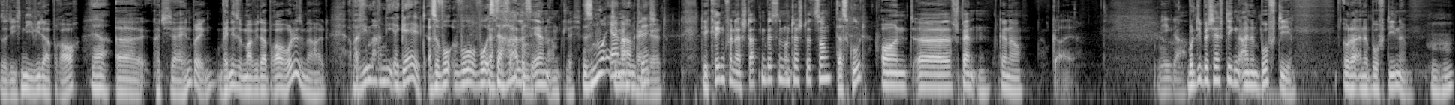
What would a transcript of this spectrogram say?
also die ich nie wieder brauche, Ja. äh, könnte ich da hinbringen. Wenn ich sie mal wieder brauche, hole ich sie mir halt. Aber wie machen die ihr Geld? Also wo, wo, wo ist Das der ist Haken? alles ehrenamtlich. Das ist nur Die machen kein ehrenamtlich? Geld. Die kriegen von der Stadt ein bisschen Unterstützung Das ist gut? und äh, Spenden, genau. Geil. Mega. Und die beschäftigen einen Bufti oder eine Buftine. Mhm,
